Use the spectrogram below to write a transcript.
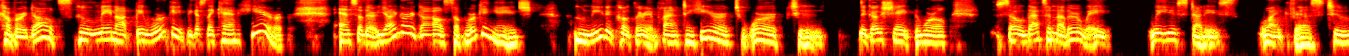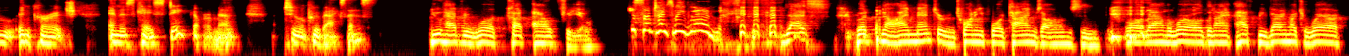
cover adults who may not be working because they can't hear. And so they're younger adults of working age who need a cochlear implant to hear, to work, to negotiate the world. So that's another way we use studies like this to encourage, in this case, state government to improve access. You have your work cut out for you. Sometimes we win. yes, but no, I mentor in 24 time zones and all around the world, and I have to be very much aware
